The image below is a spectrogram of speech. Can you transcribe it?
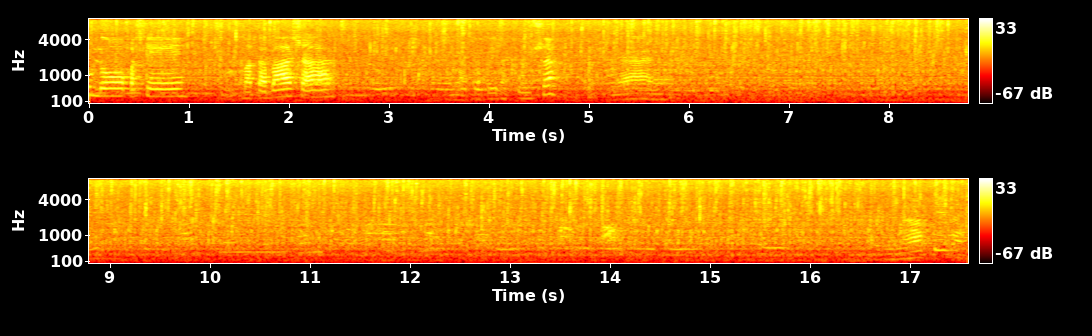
ulo kasi mataba siya. Ayan, okay na po siya. Ayan. Lagyan natin ang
